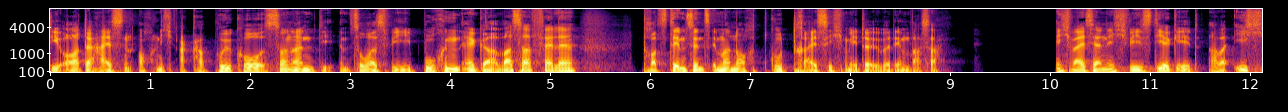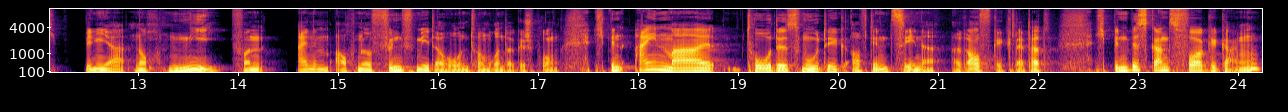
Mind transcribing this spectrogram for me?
die Orte heißen auch nicht Acapulco, sondern die, sowas wie Buchenegger Wasserfälle. Trotzdem sind es immer noch gut 30 Meter über dem Wasser. Ich weiß ja nicht, wie es dir geht, aber ich bin ja noch nie von einem auch nur fünf Meter hohen Turm runtergesprungen. Ich bin einmal todesmutig auf den Zehner raufgeklettert. Ich bin bis ganz vorgegangen,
